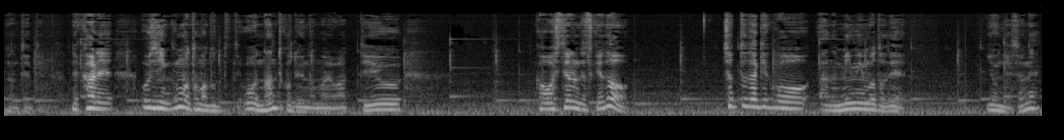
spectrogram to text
なんて言って。で彼ウジン君も戸惑ってて「おなんてこと言うのお前は」っていう顔してるんですけどちょっとだけこうあの耳元で言うんですよね。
